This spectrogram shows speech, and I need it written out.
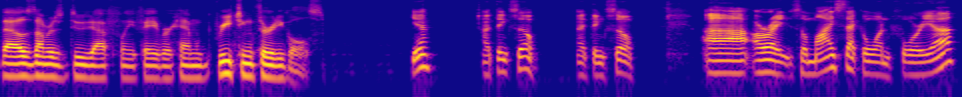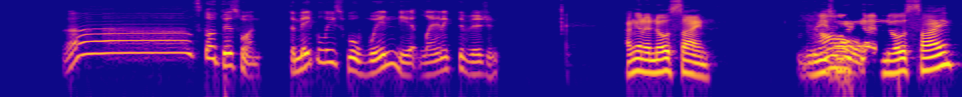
those numbers do definitely favor him reaching 30 goals. Yeah, I think so. I think so. Uh, all right. So my second one for you. Uh, let's go with this one. The Maple Leafs will win the Atlantic Division. I'm gonna no sign. The no. reason why I'm oh. gonna no sign.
